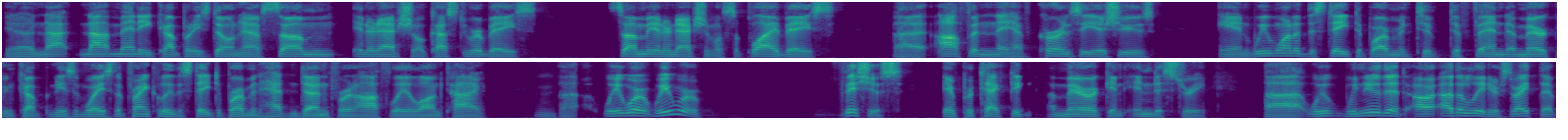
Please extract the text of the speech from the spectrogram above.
You know, not not many companies don't have some international customer base, some international supply base. Uh, often they have currency issues, and we wanted the State Department to defend American companies in ways that, frankly, the State Department hadn't done for an awfully long time. Mm. Uh, we were we were vicious in protecting American industry. Uh, we we knew that our other leaders, right, the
